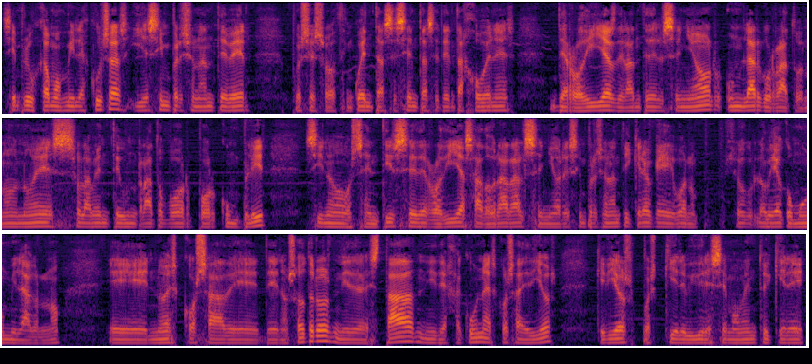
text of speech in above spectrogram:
Siempre buscamos mil excusas y es impresionante ver, pues eso, 50, 60, 70 jóvenes de rodillas delante del Señor un largo rato, ¿no? No es solamente un rato por, por cumplir, sino sentirse de rodillas a adorar al Señor. Es impresionante y creo que, bueno, yo lo veo como un milagro, ¿no? Eh, no es cosa de, de, nosotros, ni del Estado, ni de Hakuna, es cosa de Dios, que Dios pues quiere vivir ese momento y quiere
